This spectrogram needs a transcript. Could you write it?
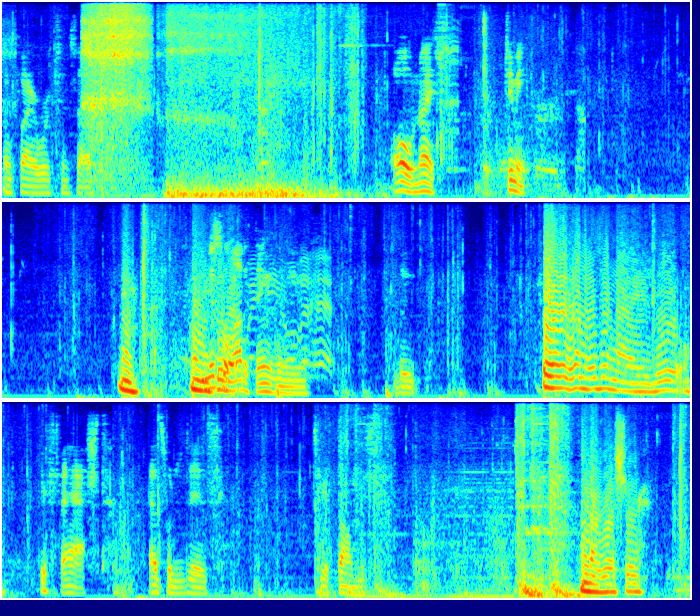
No fireworks inside. Oh, nice. Jimmy, Mm. you Mm, miss a lot of things when you loot. Yeah, one over my wheel. You're fast. That's what it is. It's your thumbs. I'm a rusher. I'm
